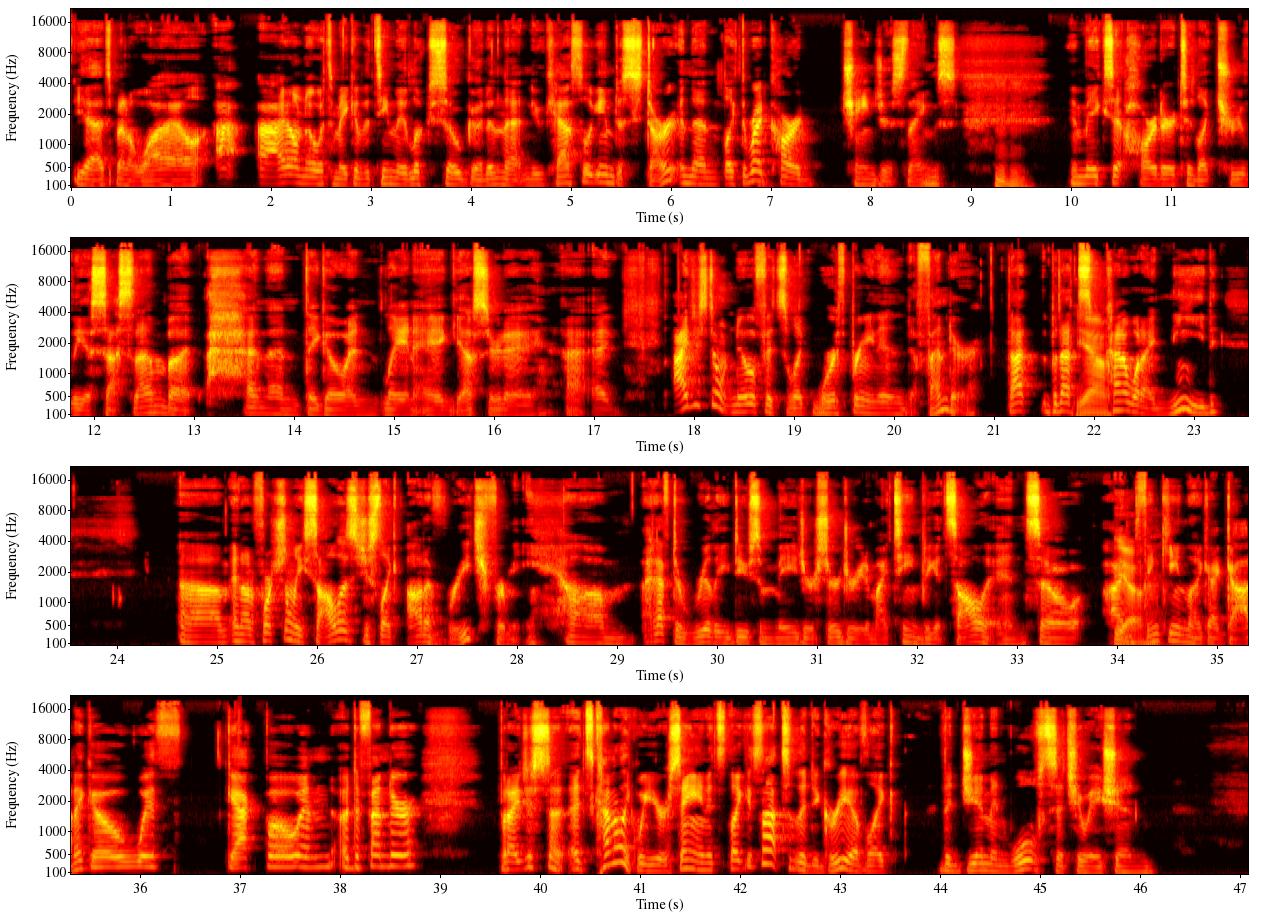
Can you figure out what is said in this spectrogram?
Yeah, it's been a while. I I don't know what to make of the team. They looked so good in that Newcastle game to start, and then like the red card changes things. Mm-hmm. It makes it harder to like truly assess them. But and then they go and lay an egg yesterday. I I, I just don't know if it's like worth bringing in a defender. That but that's Yeah. kind of what I need. Um, and unfortunately, Salah's just like out of reach for me. Um, I'd have to really do some major surgery to my team to get Salah in. So I'm Yeah. thinking like I gotta go with Gakpo and a defender. But I just, uh, it's kind of like what you were saying. It's like, it's not to the degree of like the Jim and Wolf situation,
